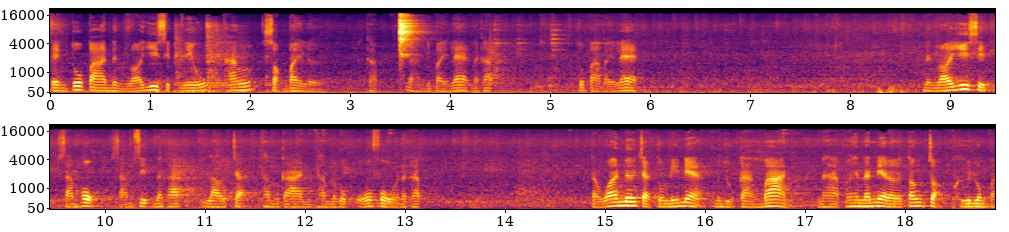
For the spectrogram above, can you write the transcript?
เป็นตู้ปลา 120 นิ้วทั้ง 2 ใบเลยนะครับอ่านี่ใบแรกนะครับ ตู้ปลาใบแรก 120 36 30 นะครับ เราจะทำการทำระบบโอเวอร์โฟนะครับ แต่ว่าเนื่องจากตรงนี้เนี่ยมันอยู่กลางบ้านนะครับ เพราะฉะนั้นเนี่ยเราจะต้องเจาะพื้นลงไป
